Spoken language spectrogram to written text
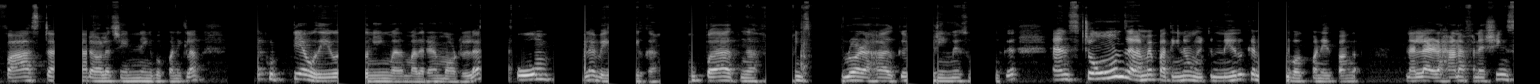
ஃபாஸ்ட்டாக டாலர் செயின் நீங்கள் புக் பண்ணிக்கலாம். குட்டியாக ஒரே ஒரு நீங்கள் மதுரை மாடலில் ஓம் இருக்காங்க. சூப்பராக இருக்குங்க இவ்வளோ அழகாக இருக்குது இருக்குது அண்ட் ஸ்டோன்ஸ் எல்லாமே பார்த்தீங்கன்னா உங்களுக்கு நெருக்க ஒர்க் பண்ணியிருப்பாங்க நல்ல அழகான ஃபினிஷிங்ஸ்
